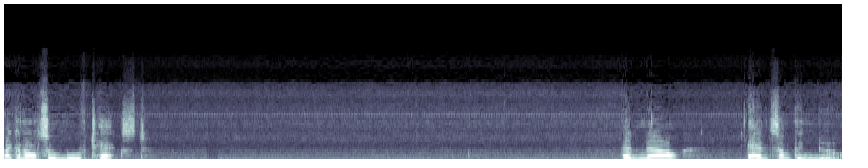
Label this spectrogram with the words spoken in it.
I can also move text. And now, add something new.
